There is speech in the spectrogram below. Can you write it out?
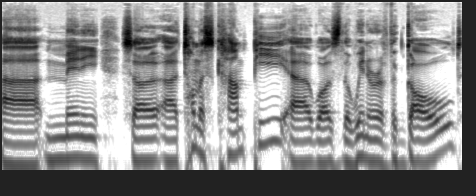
uh, many. So uh, Thomas Campi was the winner of the gold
